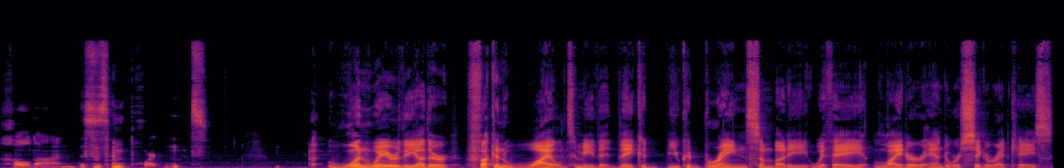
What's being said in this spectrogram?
Hold on. This is important. One way or the other, fucking wild to me that they could you could brain somebody with a lighter and or cigarette case.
